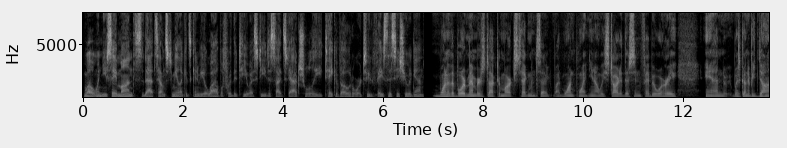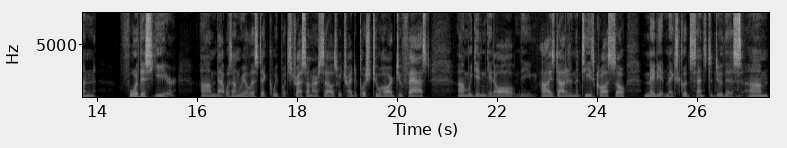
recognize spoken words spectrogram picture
Well, when you say months, that sounds to me like it's going to be a while before the TUSD decides to actually take a vote or to face this issue again. One of the board members, Dr. Mark Stegeman, said at one point, you know, we started this in February and it was going to be done for this year. Um, that was unrealistic. We put stress on ourselves. We tried to push too hard, too fast. Um, we didn't get all the I's dotted and the T's crossed. So maybe it makes good sense to do this. Um,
